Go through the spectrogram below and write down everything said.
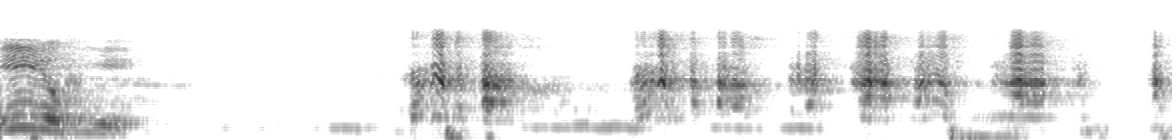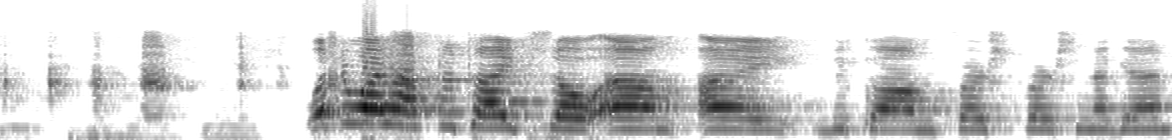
It'll be What do I have to type so um I become first person again?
